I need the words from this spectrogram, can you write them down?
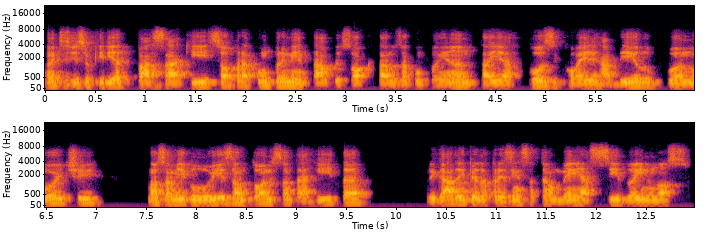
antes disso eu queria passar aqui só para cumprimentar o pessoal que está nos acompanhando. Está aí a Rose Coelho Rabelo, boa noite. Nosso amigo Luiz Antônio Santa Rita, obrigado aí pela presença também, assíduo aí no nosso,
